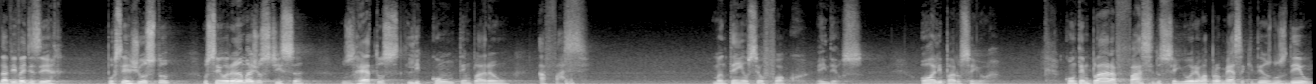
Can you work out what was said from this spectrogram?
Davi vai dizer: Por ser justo, o Senhor ama a justiça, os retos lhe contemplarão a face. Mantenha o seu foco em Deus. Olhe para o Senhor. Contemplar a face do Senhor é uma promessa que Deus nos deu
